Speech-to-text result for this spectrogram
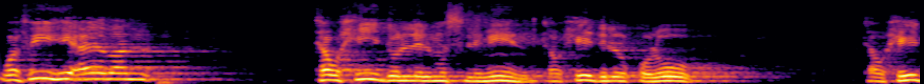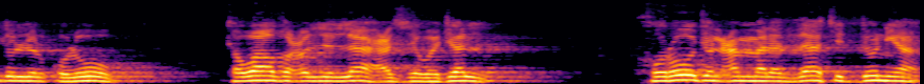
وفيه أيضا توحيد للمسلمين توحيد للقلوب توحيد للقلوب. تواضع لله عز وجل خروج عن ملذات الدنيا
